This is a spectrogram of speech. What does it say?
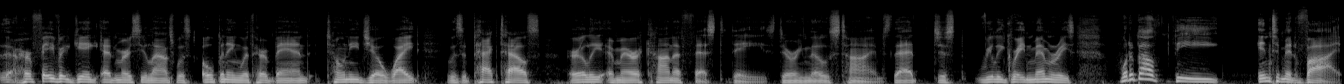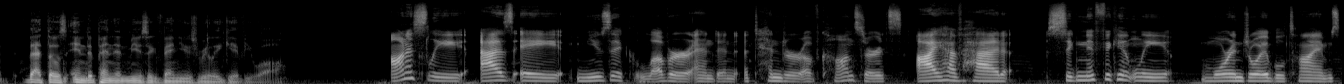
her favorite gig at Mercy Lounge was opening with her band, Tony Joe White. It was a packed house, early Americana Fest days during those times. That just really great memories. What about the intimate vibe that those independent music venues really give you all? Honestly, as a music lover and an attender of concerts, I have had significantly more enjoyable times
